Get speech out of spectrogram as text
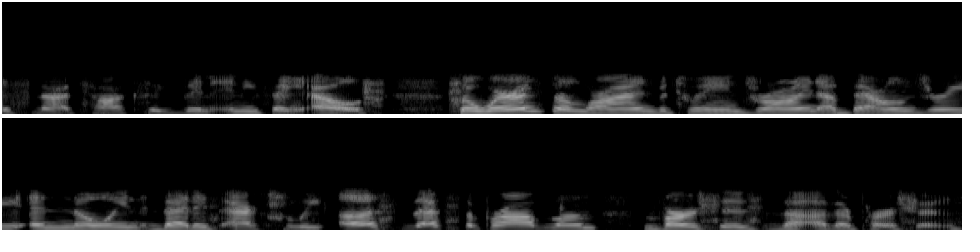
It's not toxic than anything else. So, where is the line between drawing a boundary and knowing that it's actually us that's the problem versus the other person?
